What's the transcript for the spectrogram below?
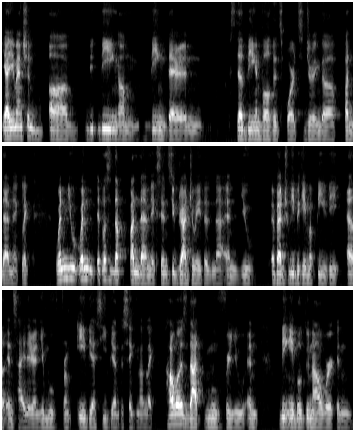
yeah, you mentioned um be, being um being there and still being involved with sports during the pandemic. Like, when you when it was the pandemic, since you graduated na and you eventually became a PVL insider and you moved from ABS-CBN to Signal. Like, how was that move for you and being able to now work in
